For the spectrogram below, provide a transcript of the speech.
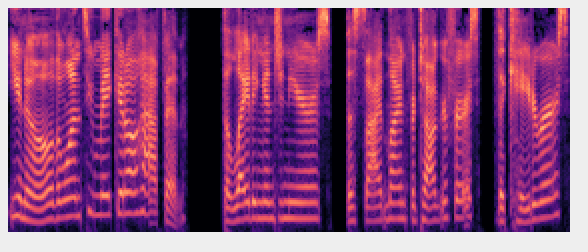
You know, the ones who make it all happen the lighting engineers, the sideline photographers, the caterers.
